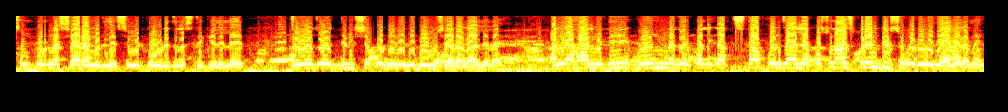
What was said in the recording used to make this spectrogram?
संपूर्ण शहरामधले सिमेंट काँग्रेस रस्ते केलेले आहेत. जवळजवळ दीडशे कोटी निधी भूम शहराला आलेला आहे. आणि हा निधी भूम नगरपालिका स्थापन झाल्यापासून आजपर्यंत दीडशे कोटी निधी आलेला नाही.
